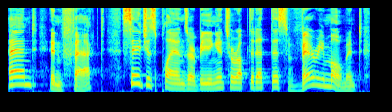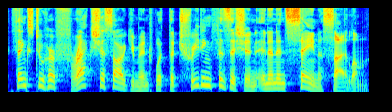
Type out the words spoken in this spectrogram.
And, in fact, Sage's plans are being interrupted at this very moment thanks to her fractious argument with the treating physician in an insane asylum.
